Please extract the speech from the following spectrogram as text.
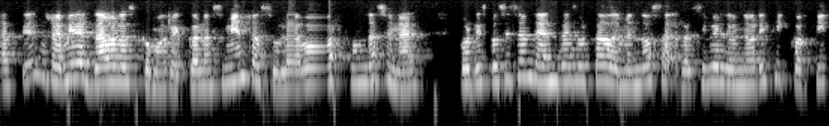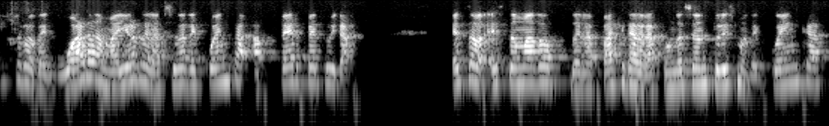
Así es, Ramírez Dávalos, como reconocimiento a su labor fundacional, por disposición de Andrés Hurtado de Mendoza, recibe el honorífico título de Guarda Mayor de la ciudad de Cuenca a perpetuidad. Esto es tomado de la página de la Fundación Turismo de Cuenca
